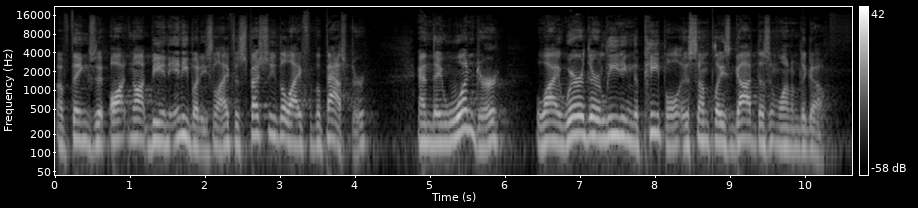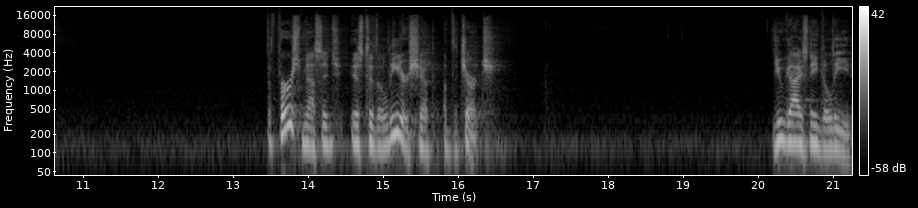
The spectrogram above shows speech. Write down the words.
of things that ought not be in anybody's life, especially the life of a pastor. And they wonder why where they're leading the people is someplace God doesn't want them to go. The first message is to the leadership of the church. You guys need to lead.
